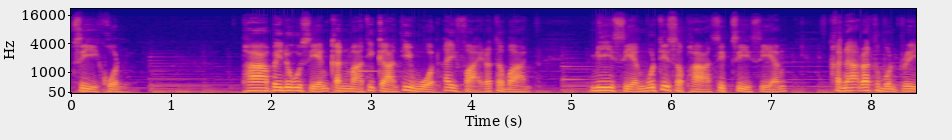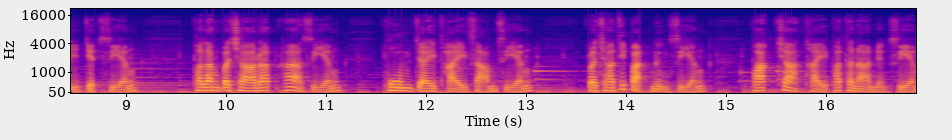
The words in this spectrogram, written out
14 คน พาไปดูเสียงกันมาที่การที่โหวตให้ฝ่ายรัฐบาล มีเสียงวุฒิสภา 14 เสียง คณะรัฐมนตรี 7 เสียง พลังประชารัฐ 5 เสียง ภูมิใจไทย 3 เสียง ประชาธิปัตย์1เสียงพักชาติไทยพัฒนา1เสียง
